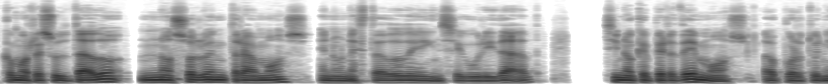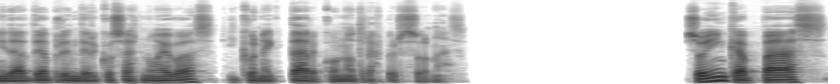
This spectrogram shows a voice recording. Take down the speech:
Como resultado, no solo entramos en un estado de inseguridad, sino que perdemos la oportunidad de aprender cosas nuevas y conectar con otras personas. ¿Soy incapaz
